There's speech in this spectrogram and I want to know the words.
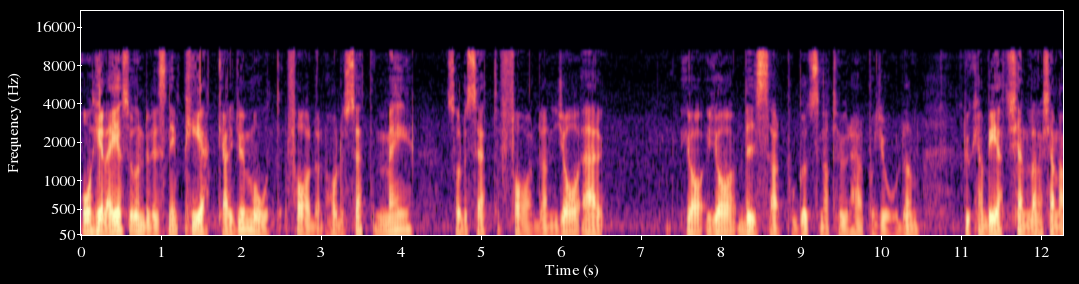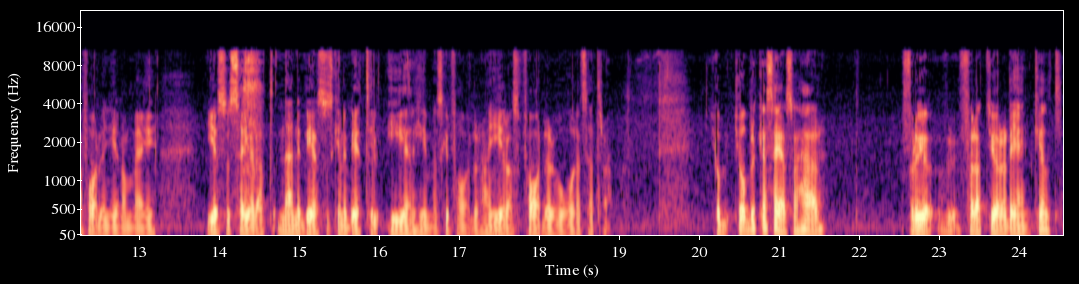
Och hela Jesu undervisning pekar ju mot Fadern. Har du sett mig så har du sett Fadern. Jag, är, jag, jag visar på Guds natur här på jorden. Du kan vet, känna, lära känna Fadern genom mig. Jesus säger att när ni ber så ska ni be till er himmelske Fader. Han ger oss Fader vår etc. Jag, jag brukar säga så här, för att, för att göra det enkelt,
